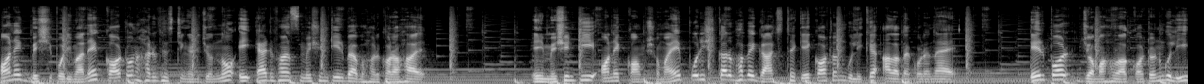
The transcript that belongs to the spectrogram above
অনেক বেশি পরিমাণে কটন হারভেস্টিংয়ের জন্য এই অ্যাডভান্স মেশিনটির ব্যবহার করা হয়। এই মেশিনটি অনেক কম সময়ে পরিষ্কারভাবে গাছ থেকে কটনগুলিকে আলাদা করে নেয়। এরপর জমা হওয়া কটনগুলি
